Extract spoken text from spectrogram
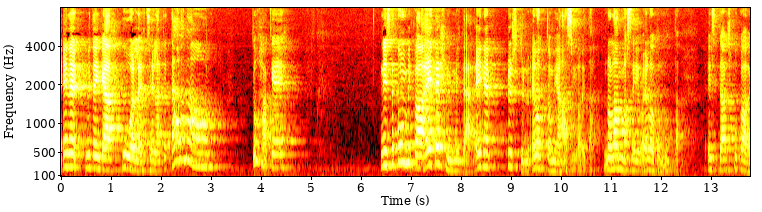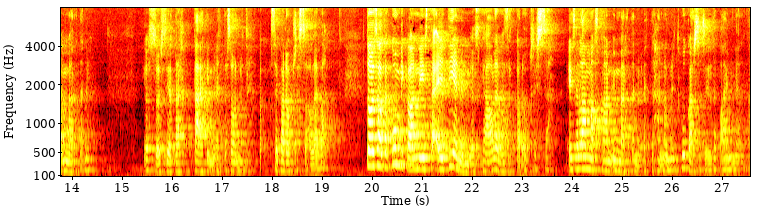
Ei ne mitenkään huuelleet siellä, että täällä mä oon, tu hakee. Niistä kumpikaan ei tehnyt mitään, ei ne pystynyt elottomia asioita. No lammas ei ole eloton, mutta ei sitä olisi kukaan ymmärtänyt, jos olisi sieltä päätinnyt, että se on nyt se kadoksessa oleva. Toisaalta kumpikaan niistä ei tiennyt myöskään olevansa kadoksissa. Ei se lammaskaan ymmärtänyt, että hän on nyt hukassa siltä paimenelta.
